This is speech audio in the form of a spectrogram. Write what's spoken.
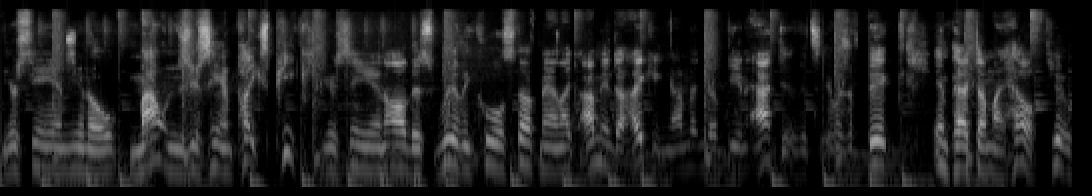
You're seeing you know mountains. You're seeing Pikes Peak. You're seeing all this really cool stuff, man. Like I'm into hiking. I'm into being active. It's it was a big impact on my health too.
